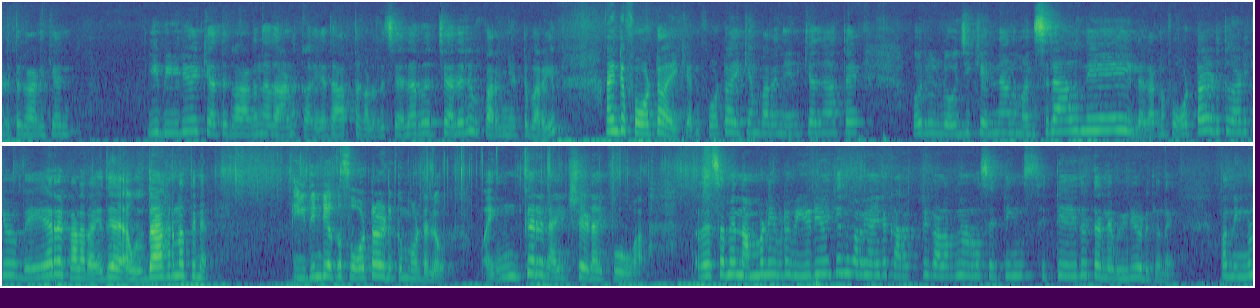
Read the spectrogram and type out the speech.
എടുത്ത് കാണിക്കാൻ ഈ വീഡിയോയ്ക്കകത്ത് കാണുന്നതാണ് യഥാർത്ഥ കളർ ചിലർ ചിലർ പറഞ്ഞിട്ട് പറയും അതിന്റെ ഫോട്ടോ അയക്കാൻ. ഫോട്ടോ അയക്കാൻ പറയുന്നത് എനിക്കതിനകത്തെ ഒരു ലോജിക്ക് എന്നാന്ന് മനസ്സിലാകുന്നേ ഇല്ല. കാരണം ഫോട്ടോ എടുത്ത് കാണിക്കുമ്പോൾ വേറെ കളറാണ് ഇത് ഉദാഹരണത്തിന് ഇതിന്റെയൊക്കെ ഫോട്ടോ എടുക്കുമ്പോൾ ഉണ്ടല്ലോ ഭയങ്കര ലൈറ്റ് ഷെയ്ഡായി പോവുക അതേസമയം നമ്മളിവിടെ വീഡിയോയ്ക്ക് എന്ന് പറഞ്ഞാൽ അതിന്റെ കറക്റ്റ് കളറിനുള്ള സെറ്റിങ്സ് സെറ്റ് ചെയ്തിട്ടല്ലേ വീഡിയോ എടുക്കുന്നത് അപ്പം നിങ്ങൾ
